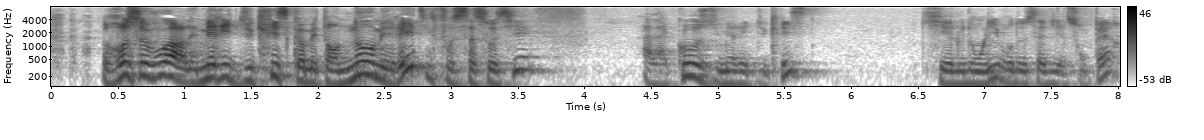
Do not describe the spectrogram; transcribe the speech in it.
recevoir les mérites du Christ comme étant nos mérites, il faut s'associer à la cause du mérite du Christ, qui est le don libre de sa vie à son Père,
